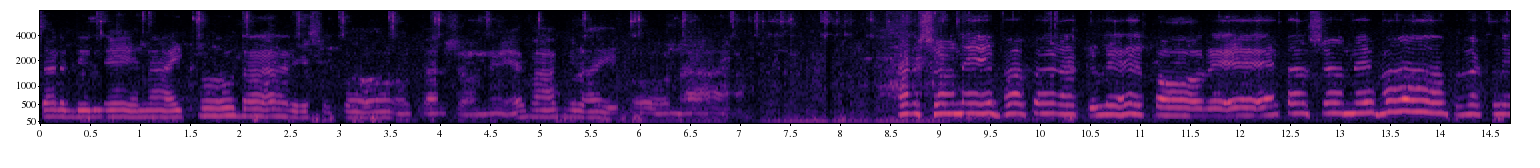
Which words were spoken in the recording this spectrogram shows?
যার দিলে নাই খোদার সে কার শোনে ভাগলাই না তার শোনে ভাব রাখলে পরে, তার শোনে ভাব রাখলে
